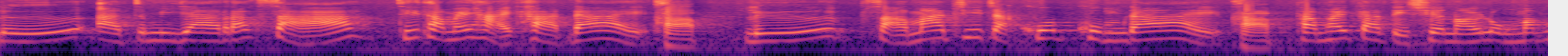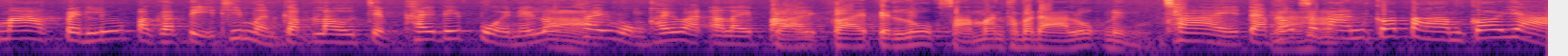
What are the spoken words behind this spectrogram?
หรืออาจจะมียารักษาที่ทำให้หายขาดได้ ครับ หรือสามารถที่จะควบคุมได้ครับทำให้การติดเชื้อน้อยลงมากๆ เป็นเรื่องปกติที่เหมือนกับเราเจ็บไข้ได้ป่วยในโรคอ่า ไข้หวงไข้หวัดอะไรไป กลายกลายเป็นโรคสามัญธรรมดาโรคหนึ่ง ใช่ แต่เพราะนะฮะ ฉะนั้นก็ตามก็อย่า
